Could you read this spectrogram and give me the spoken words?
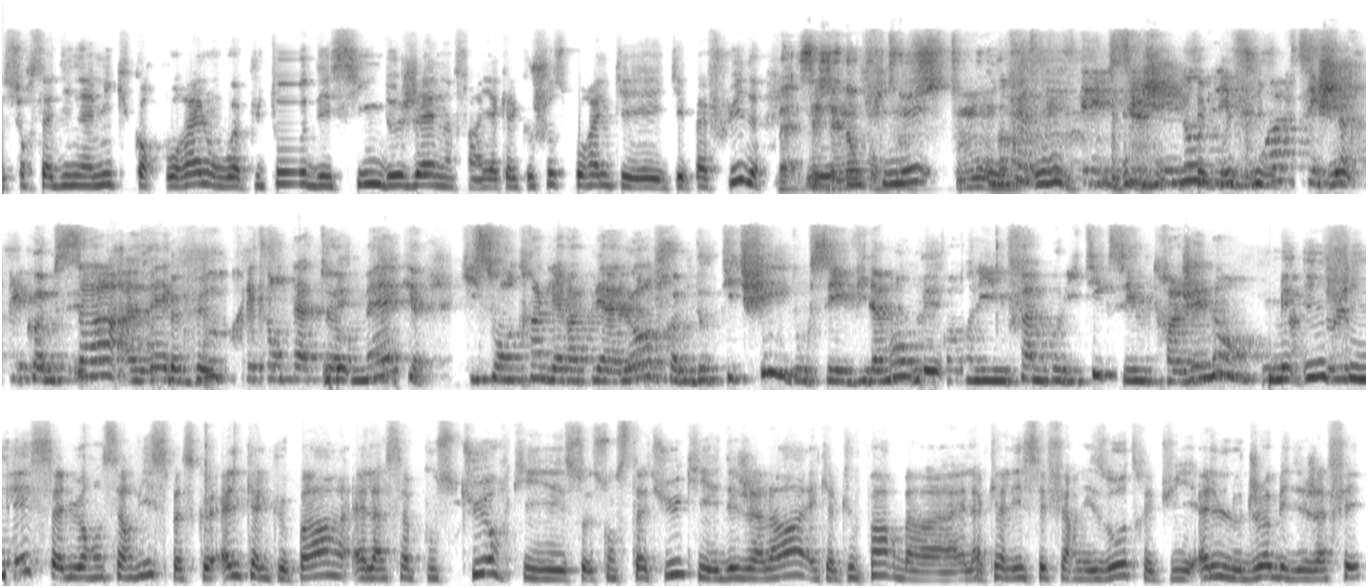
sur sa dynamique corporelle, on voit plutôt des signes de gêne. Enfin, il y a quelque chose pour elle qui est, qui est pas fluide. Bah, c'est gênant pour tous, tout le monde. Hein. C'est gênant de les voir s'écharper comme ça avec deux présentateurs mecs qui sont en train de les rappeler à l'ordre comme deux petites filles. Donc c'est évidemment, quand on est une femme politique, c'est ultra gênant. Mais in fine, ça lui rend service parce qu'elle, quelque part, elle a sa posture, qui est son statut qui est déjà là, et quelque part, bah, elle a qu'à laisser faire les autres, et puis elle, le job est déjà fait.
